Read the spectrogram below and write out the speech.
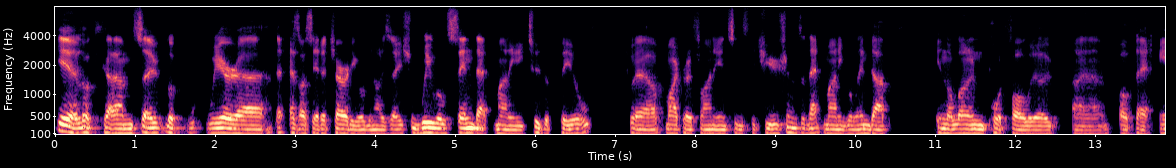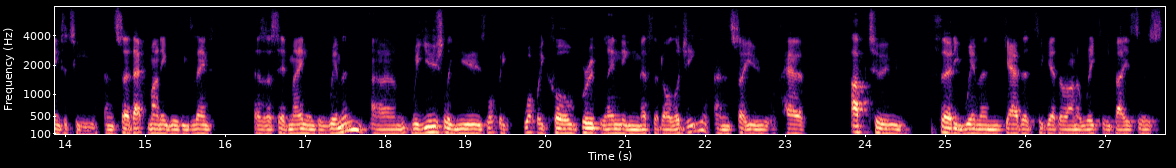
Yeah, look, um, so look, we're, uh, as I said, a charity organisation. We will send that money to the field, to our microfinance institutions, and that money will end up in the loan portfolio uh, of that entity. And so that money will be lent as I said, mainly to women. Um, we usually use what we what we call group lending methodology, and so you have up to 30 women gathered together on a weekly basis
